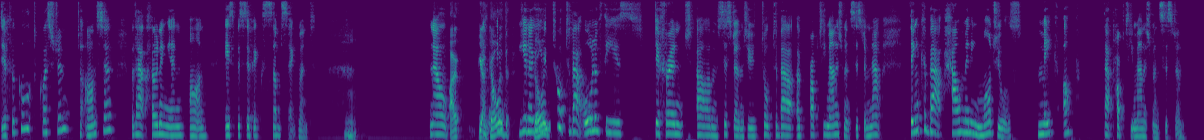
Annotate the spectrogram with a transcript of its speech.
difficult question to answer without honing in on a specific subsegment. Mm. Now, I yeah, go with you know you with, talked about all of these different um, systems. You talked about a property management system. Now, think about how many modules make up that property management system.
